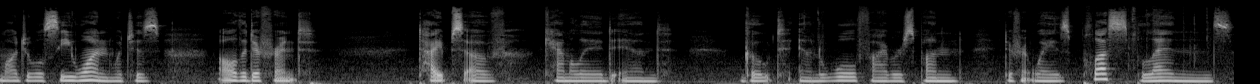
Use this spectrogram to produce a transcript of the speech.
module C1, which is all the different types of camelid and goat and wool fiber spun different ways, plus blends.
